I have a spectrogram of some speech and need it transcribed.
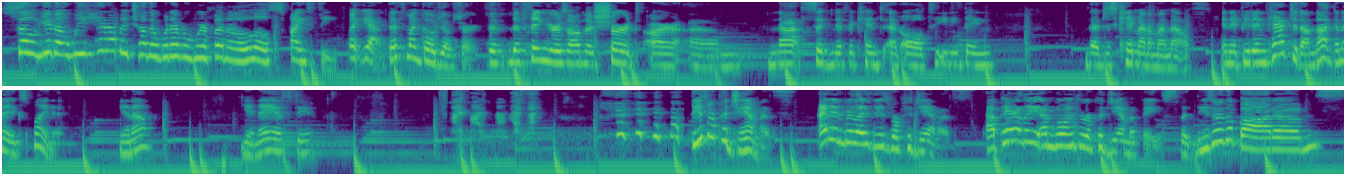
So, you know, we hit up each other whenever we're feeling a little spicy. But yeah, that's my Gojo shirt. The, the fingers on the shirt are um, not significant at all to anything that just came out of my mouth. And if you didn't catch it, I'm not going to explain it. You know? You nasty. High five, high five. These are pajamas. I didn't realize these were pajamas. Apparently I'm going through a pajama phase, but these are the bottoms.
